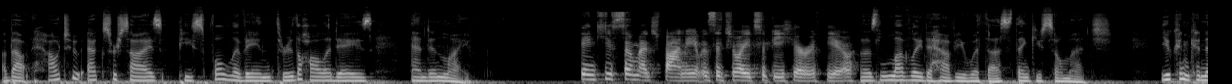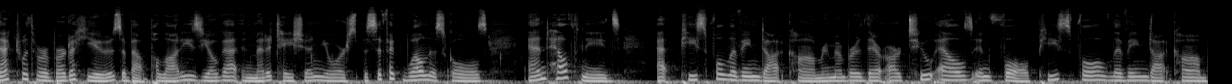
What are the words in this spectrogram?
about how to exercise peaceful living through the holidays and in life. Thank you so much, Bonnie. It was a joy to be here with you. It was lovely to have you with us. Thank you so much. You can connect with Roberta Hughes about Pilates, yoga, and meditation, your specific wellness goals, and health needs at peacefulliving.com. Remember, there are two L's in full, peacefulliving.com.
